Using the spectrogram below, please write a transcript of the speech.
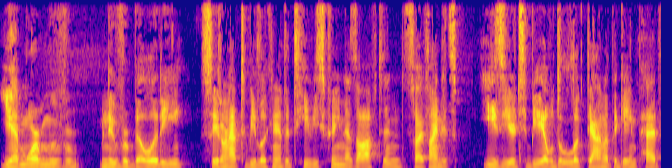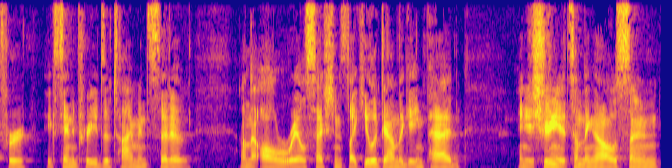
you have more mover- maneuverability, so you don't have to be looking at the TV screen as often. So I find it's easier to be able to look down at the gamepad for extended periods of time instead of on the all rail sections. Like you look down the gamepad and you're shooting at something, and all of a sudden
